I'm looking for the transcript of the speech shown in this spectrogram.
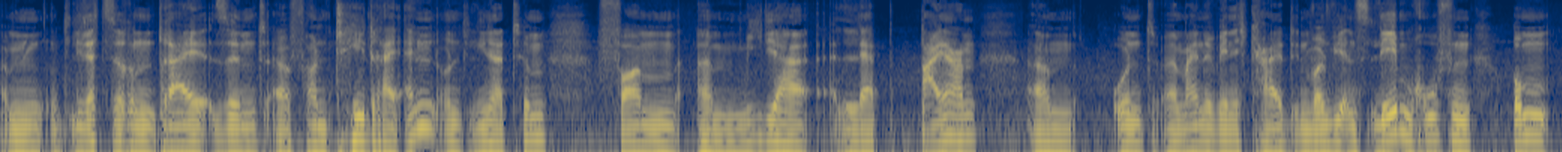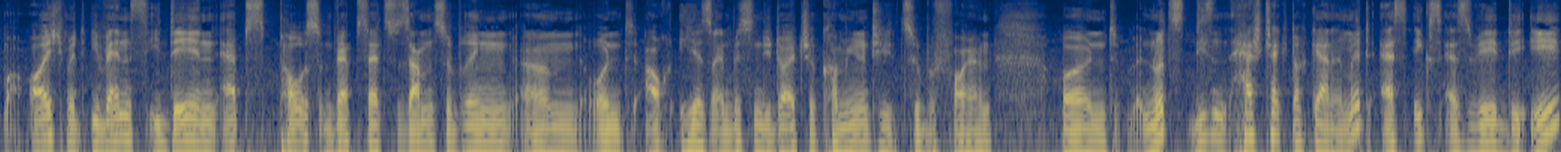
Ähm, die letzteren drei sind äh, von T3N und Lina Tim vom ähm, Media Lab Bayern. Ähm, und äh, meine Wenigkeit, den wollen wir ins Leben rufen, um euch mit Events, Ideen, Apps, Posts und Websites zusammenzubringen ähm, und auch hier so ein bisschen die deutsche Community zu befeuern. Und nutzt diesen Hashtag doch gerne mit, sxsw.de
